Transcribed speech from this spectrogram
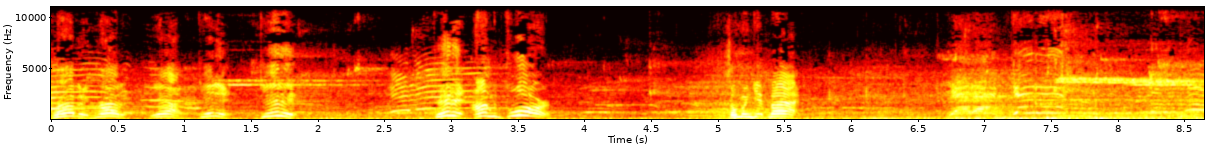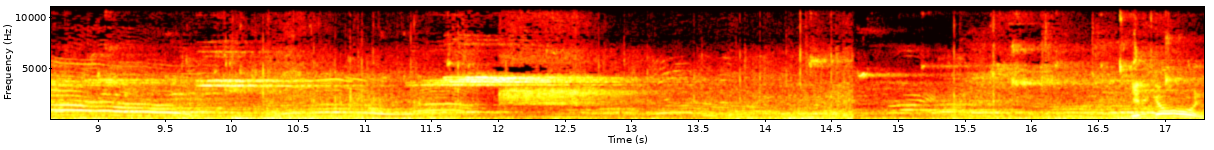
Grab it, grab it. Yeah, get it, get it. Get it on the floor. Someone get back. Get it going.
